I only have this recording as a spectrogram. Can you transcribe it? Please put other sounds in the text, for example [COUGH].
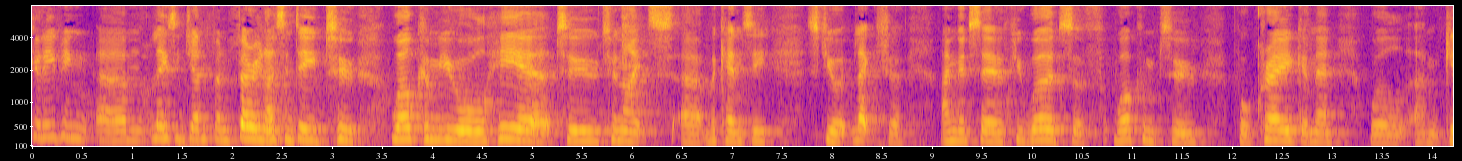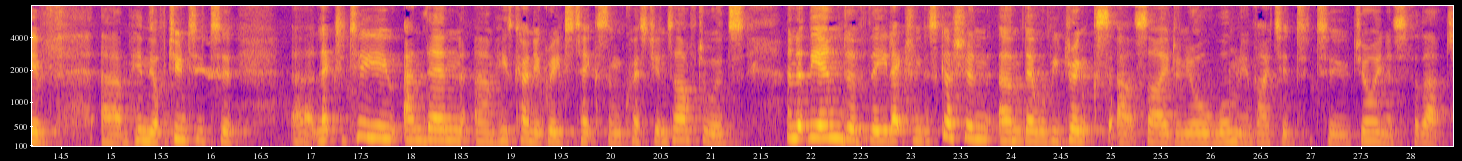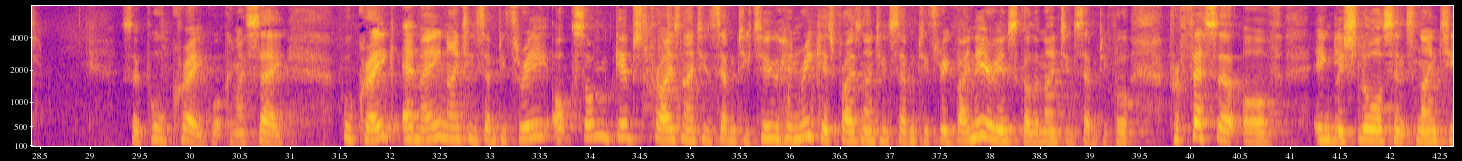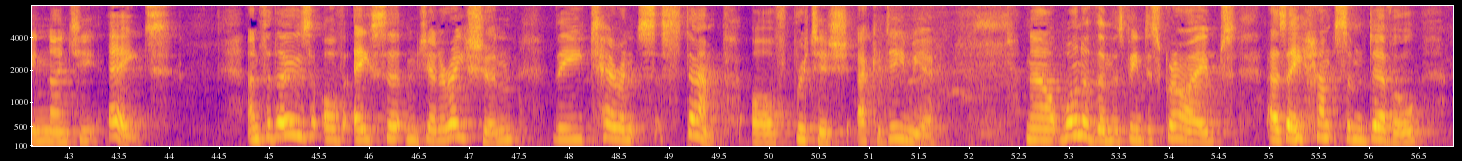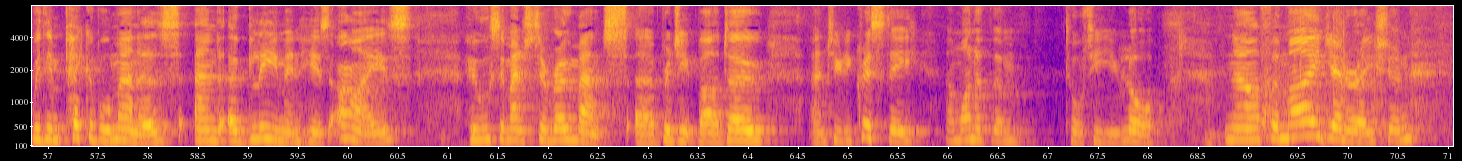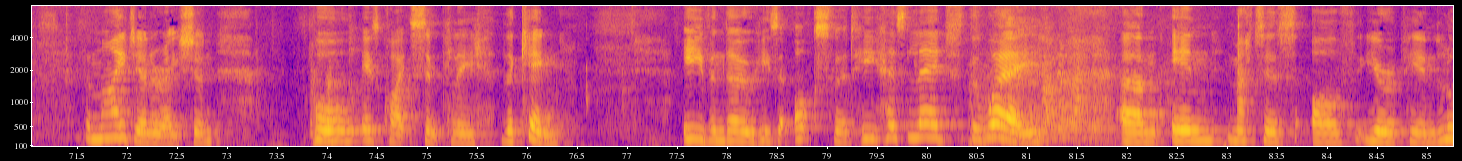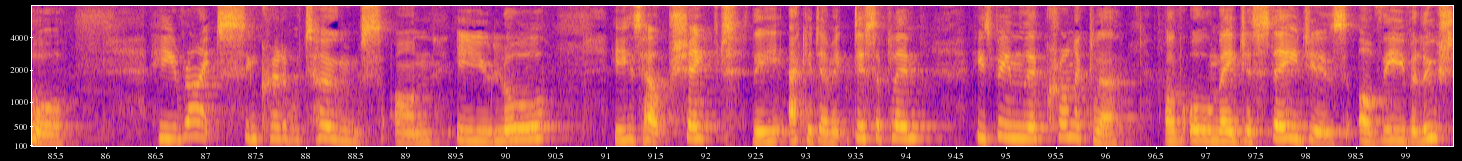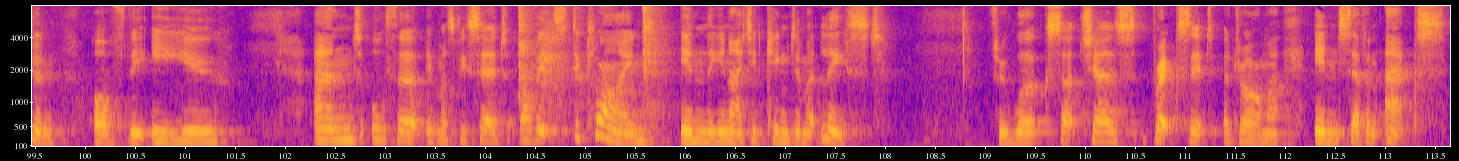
Good evening, um, ladies and gentlemen. Very nice indeed to welcome you all here to tonight's uh, Mackenzie Stuart lecture. I'm going to say a few words of welcome to Paul Craig and then we'll um, give um, him the opportunity to uh, lecture to you and then um, he's kindly agreed to take some questions afterwards. And at the end of the lecture and discussion, um, there will be drinks outside and you're all warmly invited to join us for that. So Paul Craig, what can I say? Paul Craig, MA 1973, Oxon, Gibbs Prize 1972, Henriques Prize 1973, Vinerian Scholar 1974, Professor of English Law since 1998. And for those of a certain generation, the Terence Stamp of British academia. Now, one of them has been described as a handsome devil with impeccable manners and a gleam in his eyes, who also managed to romance uh, Brigitte Bardot and Julie Christie, and one of them taught EU law. Now, for my generation, for my generation, Paul is quite simply the king. Even though he's at Oxford, he has led the way um, in matters of European law. He writes incredible tomes on EU law. He has helped shape the academic discipline. He's been the chronicler of all major stages of the evolution of the EU and author, it must be said, of its decline in the United Kingdom at least, through works such as Brexit, a drama in seven acts.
